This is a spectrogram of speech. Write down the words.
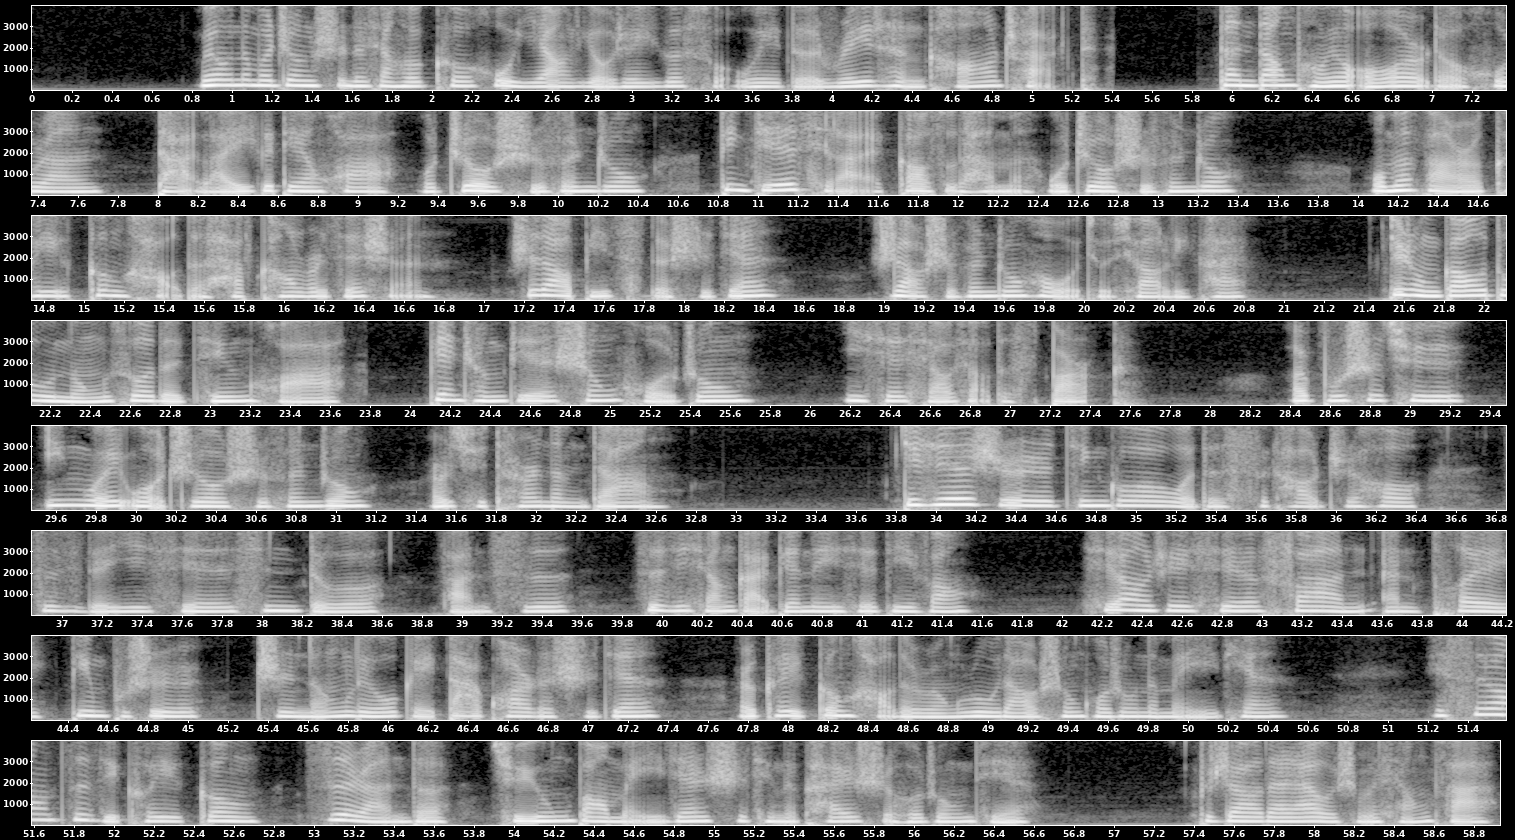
没有那么正式的像和客户一样有着一个所谓的 written contract，但当朋友偶尔的忽然。打来一个电话，我只有十分钟，并接起来告诉他们我只有十分钟，我们反而可以更好的 have conversation，知道彼此的时间，知道十分钟后我就需要离开。这种高度浓缩的精华，变成这些生活中一些小小的 spark，而不是去因为我只有十分钟而去 turn them down。这些是经过我的思考之后。自己的一些心得反思，自己想改变的一些地方，希望这些 fun and play 并不是只能留给大块的时间，而可以更好的融入到生活中的每一天。也希望自己可以更自然的去拥抱每一件事情的开始和终结。不知道大家有什么想法，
